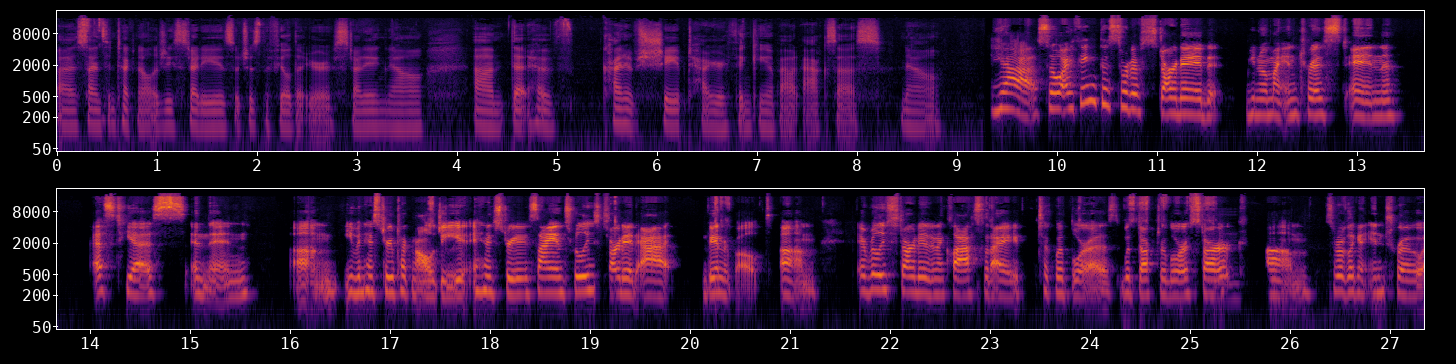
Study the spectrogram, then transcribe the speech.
uh, science and technology studies, which is the field that you're studying now, um, that have kind of shaped how you're thinking about access now? Yeah, so I think this sort of started you know, my interest in STS and then um, even history of technology and history of science really started at Vanderbilt. Um, it really started in a class that I took with Laura, with Dr. Laura Stark, um, sort of like an intro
